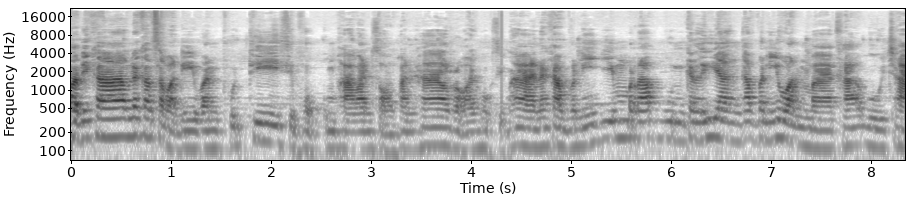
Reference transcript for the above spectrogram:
วัสดีครับนะครับ สวัสดีวันพุธที่ 16 กุมภาพันธ์ 2565 นะครับ วันนี้ยิ้มรับบุญกันหรือยังครับ วันนี้วันมาคบูชา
